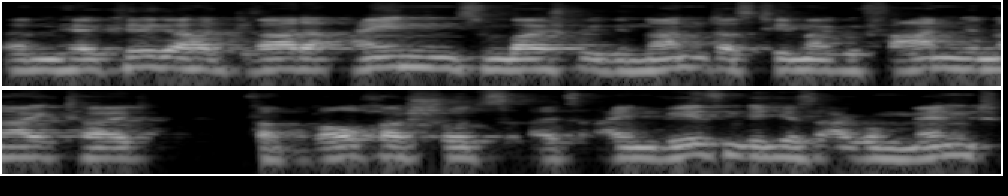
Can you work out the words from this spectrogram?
Ähm, Herr Kilger hat gerade einen zum Beispiel genannt, das Thema Gefahrengeneigtheit, Verbraucherschutz als ein wesentliches Argument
